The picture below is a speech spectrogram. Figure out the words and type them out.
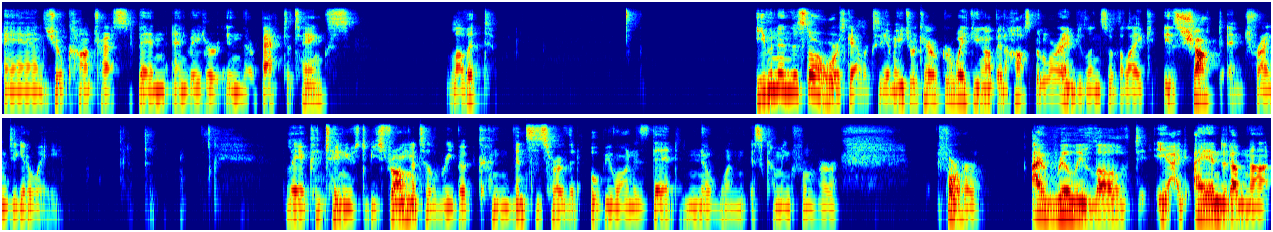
And the show contrasts Ben and Vader in their bacta tanks. Love it. Even in the Star Wars galaxy, a major character waking up in a hospital or ambulance or the like is shocked and trying to get away. Leia continues to be strong until Reva convinces her that Obi-Wan is dead. No one is coming from her for her. I really loved yeah, I, I ended up not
